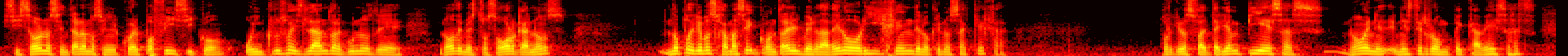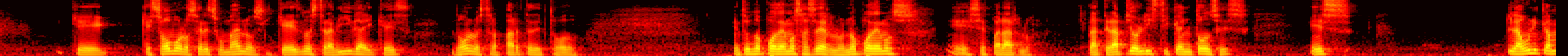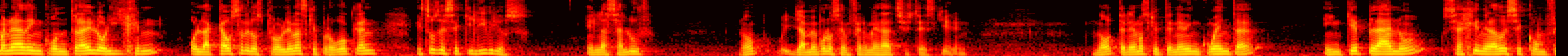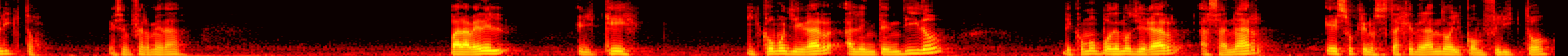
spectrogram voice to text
Si solo nos centráramos en el cuerpo físico o incluso aislando algunos de, ¿no? de nuestros órganos, no podríamos jamás encontrar el verdadero origen de lo que nos aqueja, porque nos faltarían piezas ¿no? en, en este rompecabezas que, que somos los seres humanos y que es nuestra vida y que es ¿no? nuestra parte de todo. Entonces no podemos hacerlo, no podemos eh, separarlo. La terapia holística entonces es la única manera de encontrar el origen o la causa de los problemas que provocan estos desequilibrios en la salud. ¿no? Llamémoslos enfermedad si ustedes quieren. ¿no? Tenemos que tener en cuenta en qué plano se ha generado ese conflicto, esa enfermedad, para ver el, qué y cómo llegar al entendido de cómo podemos llegar a sanar eso que nos está generando el conflicto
